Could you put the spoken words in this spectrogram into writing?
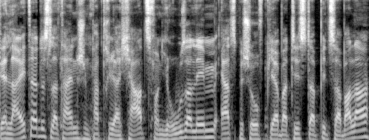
Der Leiter des lateinischen Patriarchats von Jerusalem, Erzbischof Pier Battista Pizzaballa,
